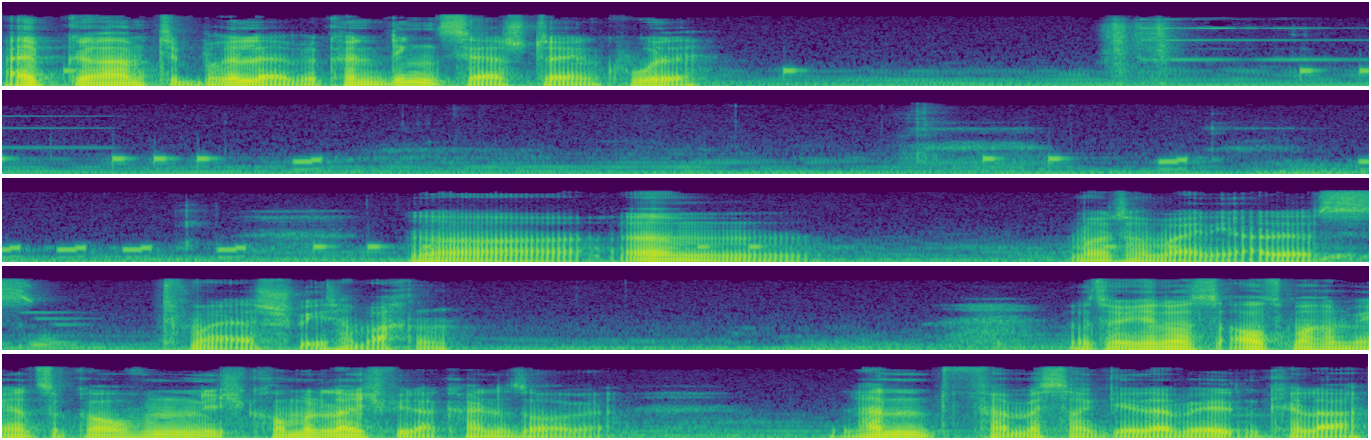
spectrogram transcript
halbgerahmte Brille. Wir können Dings herstellen. Cool. So, ähm, was haben wir hier alles? Mal erst später machen. Soll ich etwas ausmachen, mehr zu kaufen? Ich komme gleich wieder, keine Sorge. Land, Vermessergelder, Weltenkeller.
